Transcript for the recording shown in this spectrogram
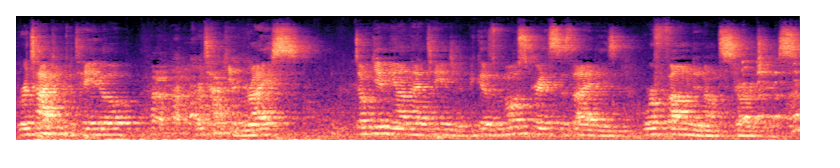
we're talking potato, we're talking rice. Don't get me on that tangent because most great societies were founded on starches.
